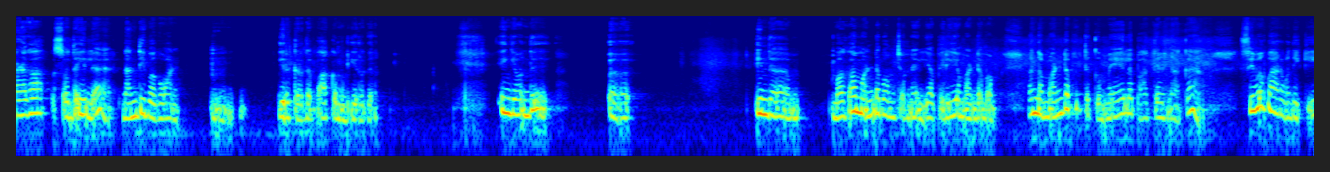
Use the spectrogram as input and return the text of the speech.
அழகாக சொதையில் நந்தி பகவான் இருக்கிறத பார்க்க முடிகிறது. இங்கே வந்து இந்த மகா மண்டபம் சொன்னேன் இல்லையா பெரிய மண்டபம். அந்த மண்டபத்துக்கு மேலே பார்த்தீங்கன்னாக்கா சிவபார்வதிக்கு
